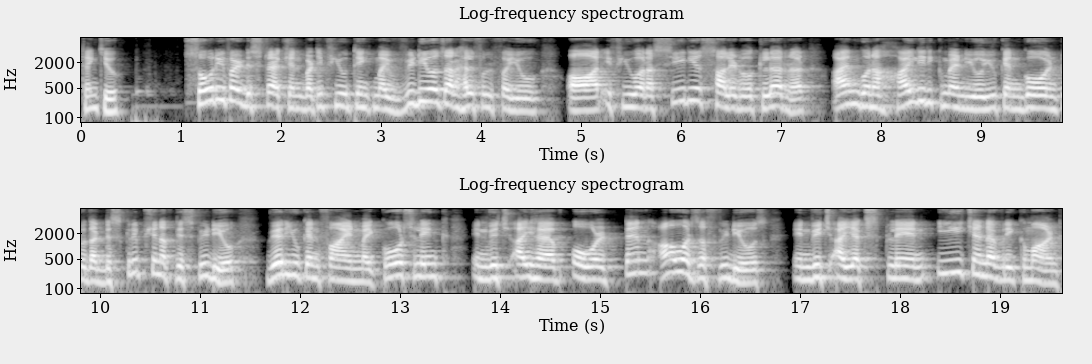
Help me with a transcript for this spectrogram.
Thank you. Sorry for distraction, but if you think my videos are helpful for you or if you are a serious SolidWorks learner, I am gonna highly recommend you, you can go into the description of this video where you can find my course link in which I have over 10 hours of videos in which I explain each and every command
